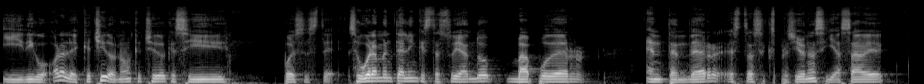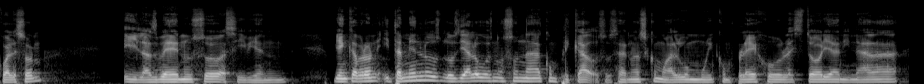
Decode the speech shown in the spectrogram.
Y digo, órale, qué chido, ¿no? Qué chido que sí, pues este, seguramente alguien que está estudiando va a poder entender estas expresiones y ya sabe cuáles son y las ve en uso así bien, bien cabrón. Y también los, los diálogos no son nada complicados, o sea, no es como algo muy complejo, la historia ni nada.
